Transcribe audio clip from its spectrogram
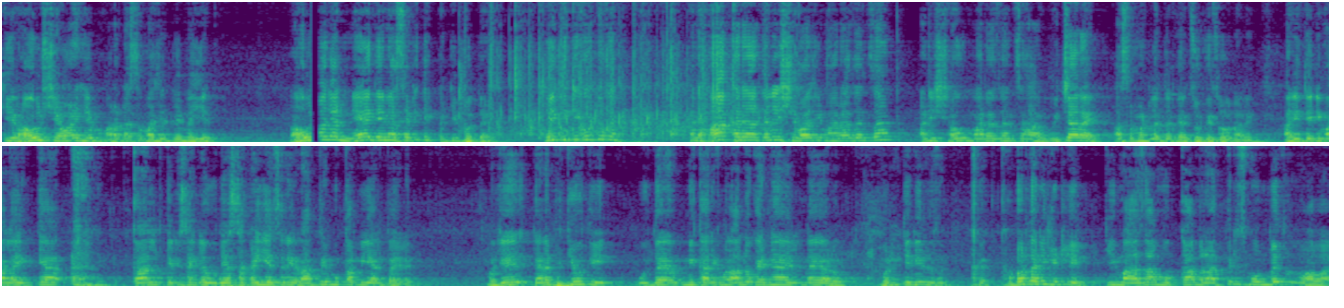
की राहुल शेवाळे हे मराठा समाजातले नाही आहेत राहुल न्याय देण्यासाठी ते कटिबद्ध आहेत. हे किती कौतुक आहे? आणि हा खऱ्या अर्थाने शिवाजी महाराजांचा आणि शाहू महाराजांचा हा विचार आहे असं म्हटलं तर काय चुकीचं होणार नाही आणि त्यांनी मला इतक्या काल त्यांनी सांगितलं उद्या सकाळी यायचं नाही रात्री मुक्कामी यायला पाहिजे म्हणजे त्यांना भीती होती उद्या मी कार्यक्रमाला आलो काही नाही नाही आलो. म्हणून त्यांनी ख- खबरदारी घेतली की माझा मुक्काम रात्रीच मुंबईत व्हावा.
